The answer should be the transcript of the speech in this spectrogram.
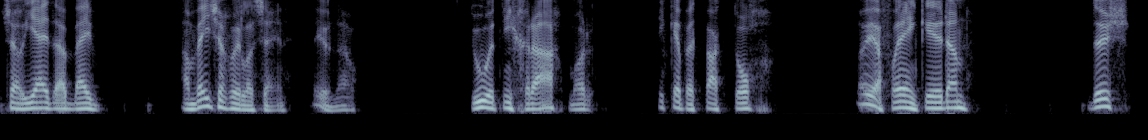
Zou jij daarbij aanwezig willen zijn? Nee, nou, doe het niet graag, maar ik heb het pak toch. Nou ja, voor één keer dan. Dus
